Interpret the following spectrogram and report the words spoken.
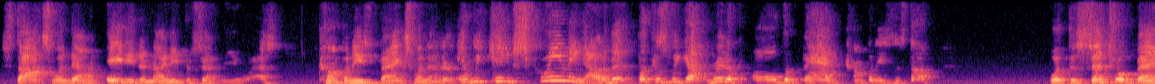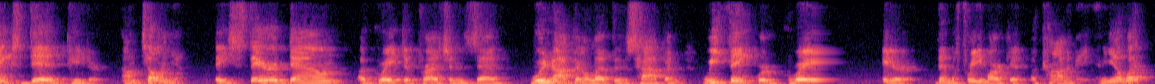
Stocks went down 80 to 90% in the US companies, banks went under, and we came screaming out of it because we got rid of all the bad companies and stuff. What the central banks did, Peter, I'm telling you, they stared down a Great Depression and said, We're not going to let this happen. We think we're greater than the free market economy. And you know what?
